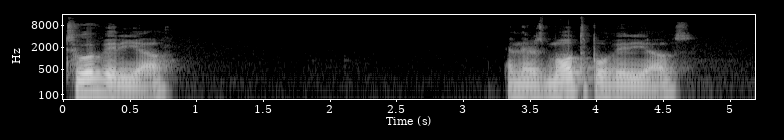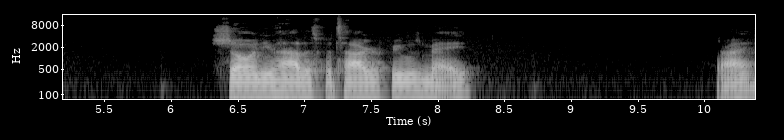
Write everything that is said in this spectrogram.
to a video. And there's multiple videos showing you how this photography was made right?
